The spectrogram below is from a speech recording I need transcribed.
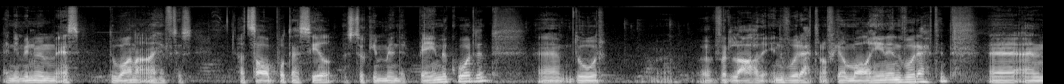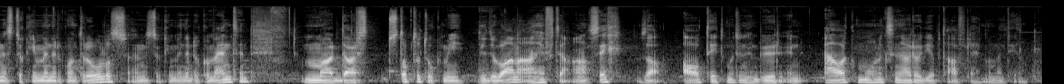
en die minimum is douane-aangiftes. Het zal potentieel een stukje minder pijnlijk worden door verlaagde invoerrechten of helemaal geen invoerrechten. Uh, en een stukje minder controles en een stukje minder documenten. Maar daar stopt het ook mee. De douaneaangifte aan zich zal altijd moeten gebeuren in elk mogelijk scenario die op tafel ligt momenteel.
